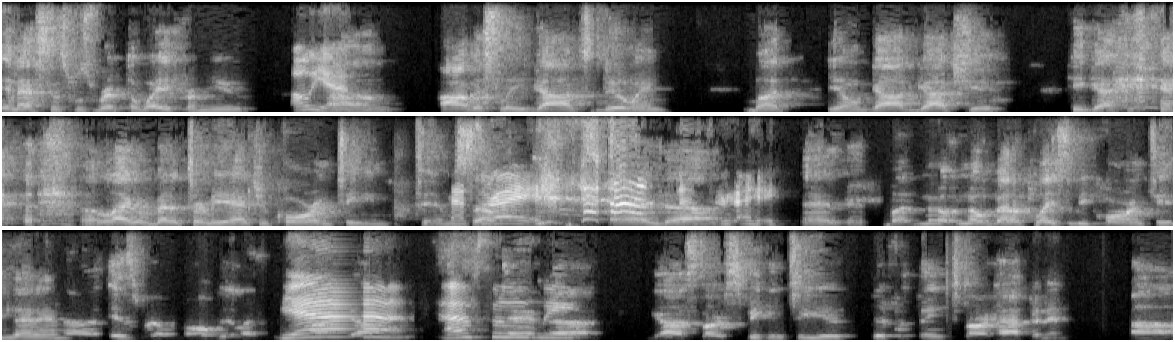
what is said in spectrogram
in essence was ripped away from you. Oh yeah. Um, obviously god's doing but you know god got you he got, a lack of a better term, he had you quarantined to himself. That's right. and, uh, That's right. And, but no, no better place to be quarantined than in uh, Israel, the Holy Land. Yeah, absolutely. And, uh, God starts speaking to you. Different things start happening. Um,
